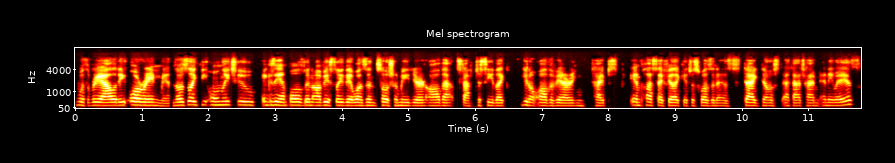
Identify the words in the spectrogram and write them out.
with reality or Rain Man. Those like the only two examples. And obviously there wasn't social media and all that stuff to see like, you know, all the varying types. And plus I feel like it just wasn't as diagnosed at that time anyways.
